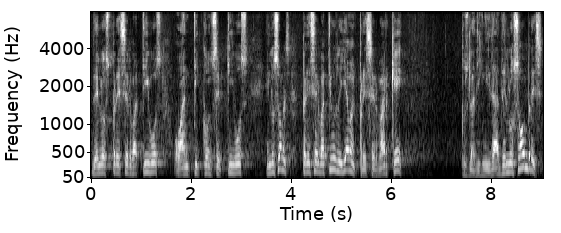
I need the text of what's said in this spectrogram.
de los preservativos o anticonceptivos en los hombres. Preservativos le llaman, ¿preservar qué? Pues la dignidad de los hombres.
